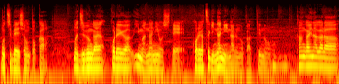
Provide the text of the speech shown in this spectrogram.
モチベーションとか、まあ、自分がこれが今何をしてこれが次何になるのかっていうのを考えながら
